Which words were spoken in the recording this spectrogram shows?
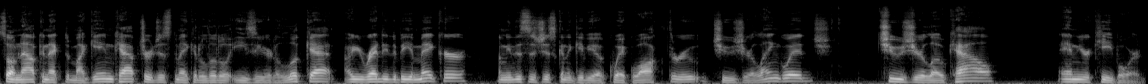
So I'm now connected my game capture just to make it a little easier to look at. Are you ready to be a maker? I mean, this is just going to give you a quick walkthrough. Choose your language, choose your locale, and your keyboard.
